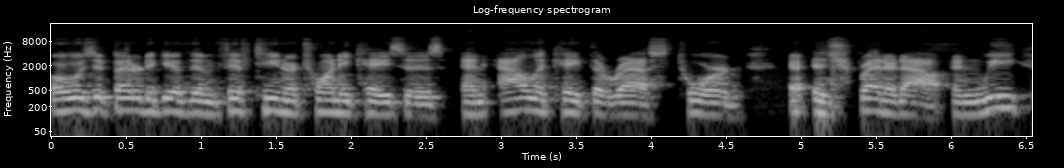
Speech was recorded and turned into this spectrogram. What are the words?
or was it better to give them 15 or 20 cases and allocate the rest toward and spread it out? And we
